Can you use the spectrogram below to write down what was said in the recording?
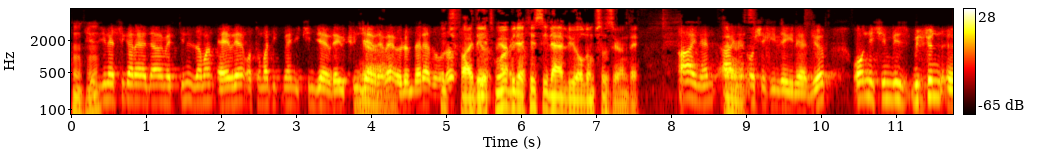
Hı hı. siz yine sigaraya devam ettiğiniz zaman evre otomatikmen ikinci evre, üçüncü Ya, evre ve ölümlere doğru. Hiç fayda etmiyor bilakis ilerliyor olumsuz yönde. Aynen, aynen Evet. o şekilde ilerliyor. Onun için biz bütün e,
